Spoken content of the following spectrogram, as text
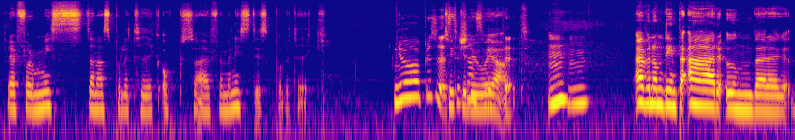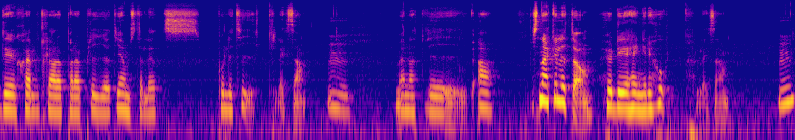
reformisternas politik också är feministisk politik. Ja precis, Tycker det känns viktigt. Mm. mm. Även om det inte är under det självklara paraplyet jämställdhetspolitik. Liksom. Mm. Men att vi ja, snackar lite om hur det hänger ihop. Liksom. Mm.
